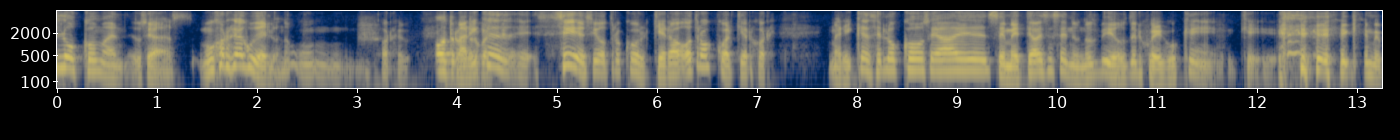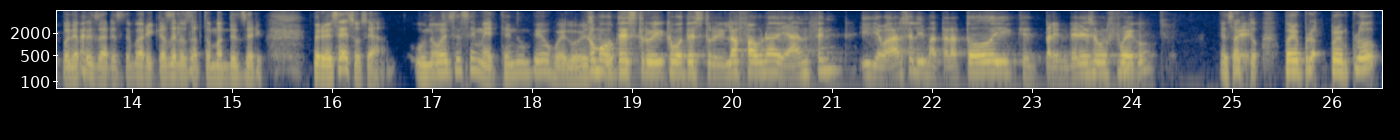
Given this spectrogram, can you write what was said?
loco, man, o sea, un Jorge Agudelo, ¿no? Un Jorge. Otro. Eh, sí, sí, otro cualquiera, otro cualquier Jorge. Marica, ese loco, o sea, eh, se mete a veces en unos videos del juego que, que, que, me pone a pensar, este marica se los está tomando en serio. Pero es eso, o sea, uno a veces se mete en un videojuego. como, destruir, como destruir la fauna de Anthem y llevársela y matar a todo y que prender ese fuego. Exacto. Eh, por, ejemplo, por ejemplo,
